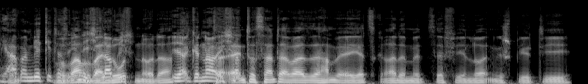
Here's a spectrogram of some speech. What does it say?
Ja, aber mir geht das Wo waren wir bei Loten, ich, oder? Ja, genau. Da, interessanterweise haben wir jetzt gerade mit sehr vielen Leuten gespielt, die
